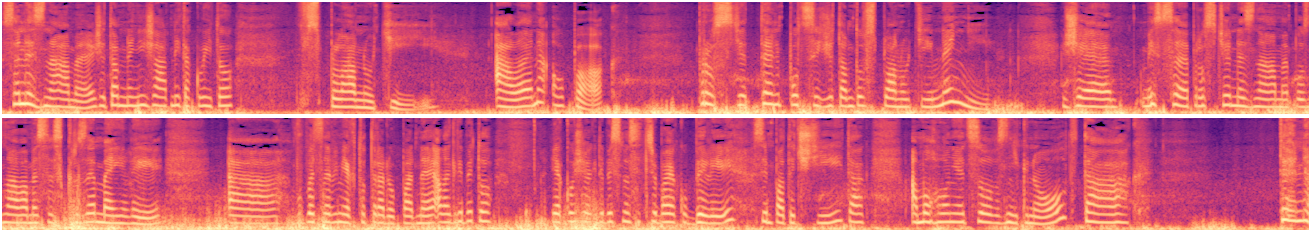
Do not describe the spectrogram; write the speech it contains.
se neznáme, že tam není žádný takovýto vzplanutí, ale naopak prostě ten pocit, že tam to vzplanutí není. Že my se prostě neznáme, poznáváme se skrze maily a vůbec nevím, jak to teda dopadne, ale kdyby to, jakože kdyby jsme si třeba jako byli sympatičtí, tak a mohlo něco vzniknout, tak ten,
